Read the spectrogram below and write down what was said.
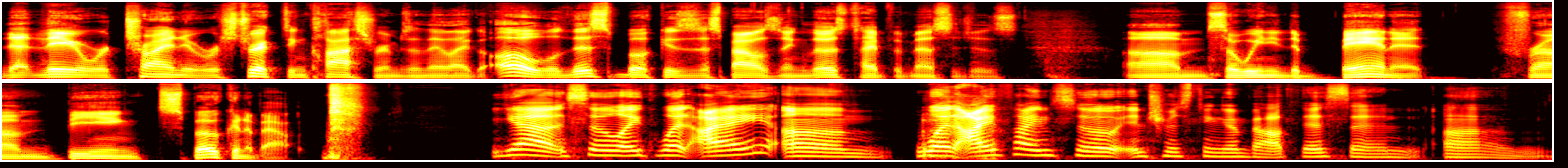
that they were trying to restrict in classrooms. And they're like oh well this book is espousing those type of messages. Um, so we need to ban it from being spoken about. Yeah, so like what I um what I find so interesting about this and um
